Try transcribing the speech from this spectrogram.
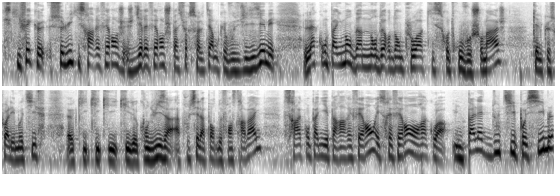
ce qui fait que celui qui sera référent, je, dis référent, je ne suis pas sûr que ce soit le terme que vous utilisiez, mais l'accompagnement d'un demandeur d'emploi qui se retrouve au chômage, quels que soient les motifs euh, qui, qui, qui, qui, le conduisent à, à, pousser la porte de France Travail, sera accompagné par un référent, et ce référent aura quoi? Une palette d'outils possibles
